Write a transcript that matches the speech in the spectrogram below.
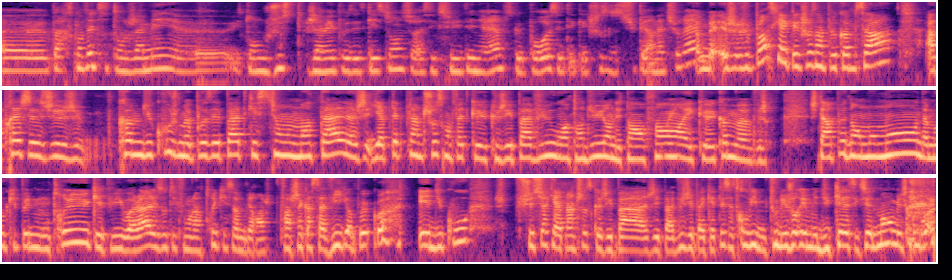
Euh, parce qu'en fait, ils t'ont jamais, euh, ils t'ont juste jamais posé de questions sur la sexualité ni rien, parce que pour eux, c'était quelque chose de super naturel. Mais je, je pense qu'il y a quelque chose un peu comme ça. Après, je, je, je- comme du coup, je me posais pas de questions mentales. Il y a peut-être plein de choses en fait que, que j'ai pas vues ou entendues en étant enfant et que comme euh, j'étais un peu dans mon monde, à m'occuper de mon truc et puis voilà, les autres ils font leur truc et ça me dérange. Enfin, chacun sa vie un peu quoi. Et du coup, je, suis sûre qu'il y a plein de choses que j'ai pas, j'ai pas vu, j'ai pas capté. Ça se trouve, tous les jours ils m'éduquaient sexuellement, mais je comprends.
